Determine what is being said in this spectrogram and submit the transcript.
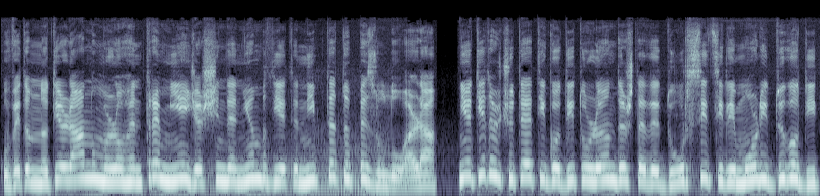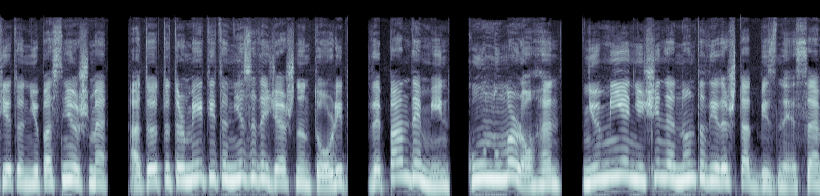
ku vetëm në Tiranë numërohen tre mijë e gjashtëqind e njëmbëdhjetë nipte të pezulluara. Një tjetër qytet i goditur rëndë është edhe Durrësi, i cili mori dy goditje të njëpasnjëshme, atë të tërmetit të njëzet e gjashtë nëntorit dhe pandeminë, ku numërohen një mijë e njëqind e nëntëdhjetë e shtatë biznese.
